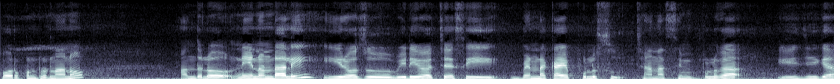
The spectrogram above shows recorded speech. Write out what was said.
కోరుకుంటున్నాను. అందులో నేను ఉండాలి ఈరోజు వీడియో వచ్చేసి బెండకాయ పులుసు. చాలా సింపుల్గా ఈజీగా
